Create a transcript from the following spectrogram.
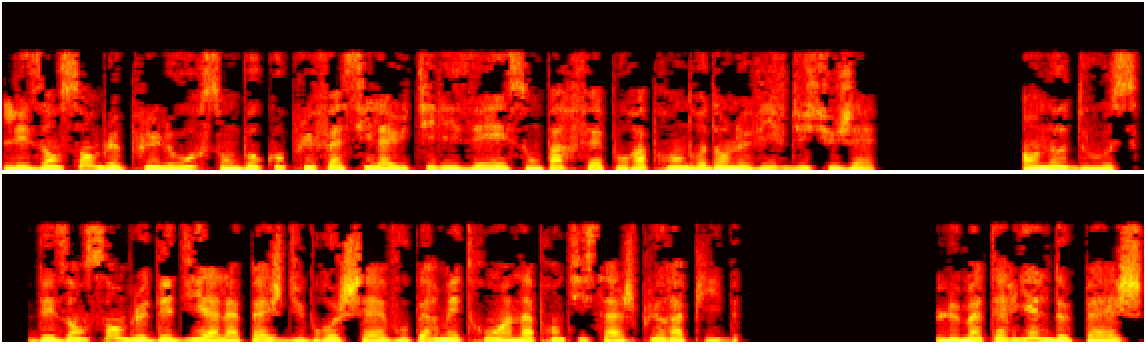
Les ensembles plus lourds sont beaucoup plus faciles à utiliser et sont parfaits pour apprendre dans le vif du sujet. En eau douce, des ensembles dédiés à la pêche du brochet vous permettront un apprentissage plus rapide. Le matériel de pêche,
